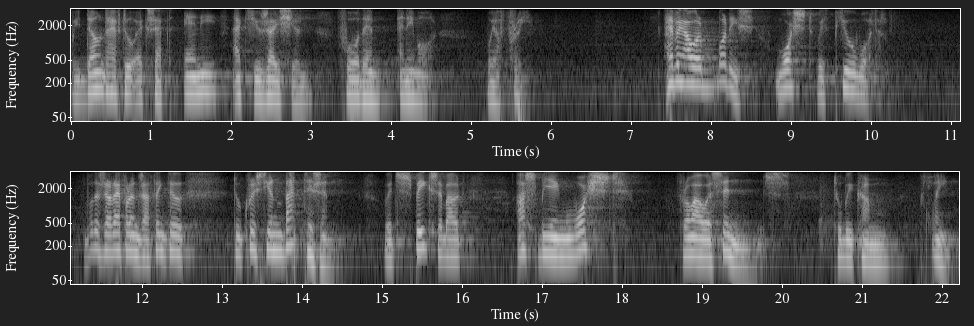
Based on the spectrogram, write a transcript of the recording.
We don't have to accept any accusation for them anymore. We are free. Having our bodies washed with pure water. Well, there's a reference, I think, to, to Christian baptism, which speaks about us being washed from our sins to become clean.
